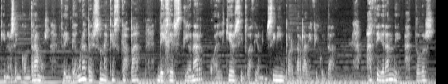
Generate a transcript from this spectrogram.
que nos encontramos frente a una persona que es capaz de gestionar cualquier situación sin importar la dificultad. Hace grande a todos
